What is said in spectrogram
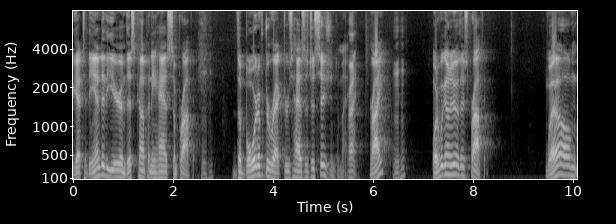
We get to the end of the year and this company has some profit. The board of directors has a decision to make. Mm-hmm. Right. Right? Mm-hmm. What are we going to do with this profit? Well,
